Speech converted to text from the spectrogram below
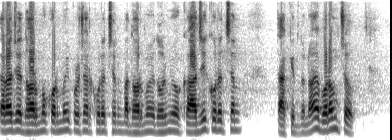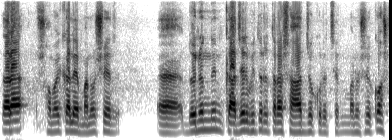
তারা যে ধর্মকর্মই প্রচার করেছেন বা ধর্মীয় ধর্মীয় কাজই করেছেন তা কিন্তু নয়, বরঞ্চ তারা সময়কালে মানুষের দৈনন্দিন কাজের ভিতরে তারা সাহায্য করেছেন, মানুষের কষ্ট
